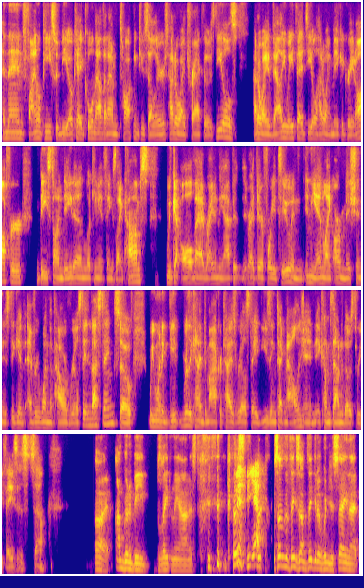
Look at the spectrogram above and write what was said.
And then final piece would be okay, cool. Now that I'm talking to sellers, how do I track those deals? How do I evaluate that deal? How do I make a great offer based on data and looking at things like comps? We've got all that right in the app right there for you too. And in the end, like our mission is to give everyone the power of real estate investing. So we want to get really kind of democratize real estate using technology. And it comes down to those three phases. So all right, I'm going to be blatantly honest because yeah. some of the things I'm thinking of when you're saying that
